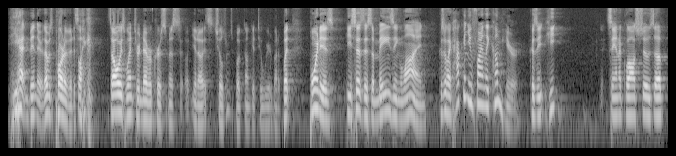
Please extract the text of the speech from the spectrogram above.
he hadn't been there. That was part of it. It's like, it's always winter, never Christmas. You know, it's a children's book. Don't get too weird about it. But point is, he says this amazing line because they're like, how can you finally come here? Because he, he, Santa Claus shows up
